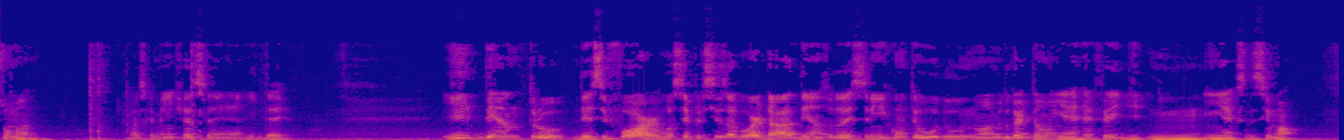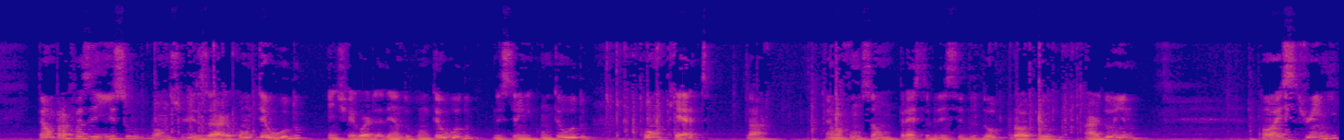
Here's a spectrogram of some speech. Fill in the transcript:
somando. Basicamente essa é a ideia. E dentro desse for, você precisa guardar dentro da string conteúdo o nome do cartão em RFID, em, em hexadecimal. Então, para fazer isso, vamos utilizar o conteúdo, a gente quer guardar dentro do conteúdo, do string conteúdo, concat, tá? É uma função pré-estabelecida do próprio Arduino. O string,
